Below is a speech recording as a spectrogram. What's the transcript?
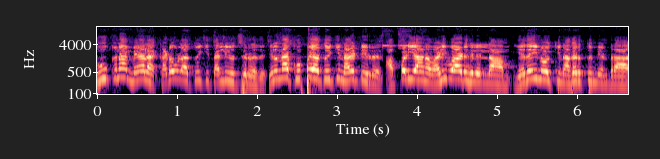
தூக்குனா மேல கடவுளா தூக்கி தள்ளி வச்சிடுறது. இல்லைன்னா குப்பையா தூக்கி நகட்டிடுறது அப்படியான வழிபாடுகள் எல்லாம் எதை நோக்கி நகர்த்தும் என்றால்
